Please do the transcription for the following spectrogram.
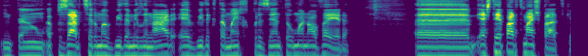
Então, apesar de ser uma bebida milenar, é a bebida que também representa uma nova era. Uh, esta é a parte mais prática.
